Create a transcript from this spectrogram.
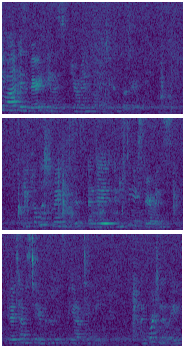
Schumann is a very famous German romantic composer. He published many pieces and did interesting experiments in attempts to improve his piano technique. Unfortunately,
